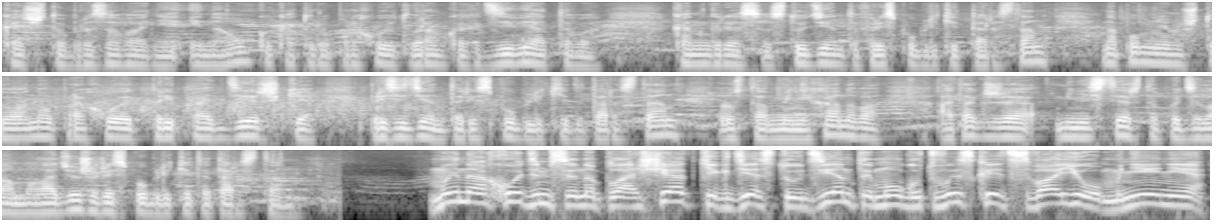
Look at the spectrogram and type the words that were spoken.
«Качество образования и наука», которое проходит в рамках 9 Конгресса студентов Республики Татарстан. Напомним, что оно проходит при поддержке президента Республики Татарстан Рустама Миниханова, а также Министерства по делам молодежи Республики Татарстан. Мы находимся на площадке, где студенты могут высказать свое мнение,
